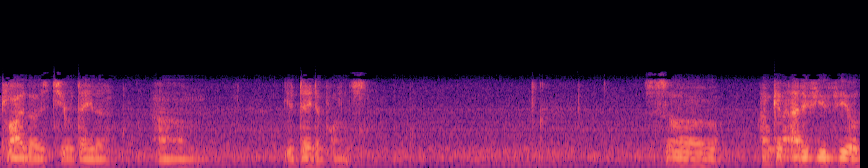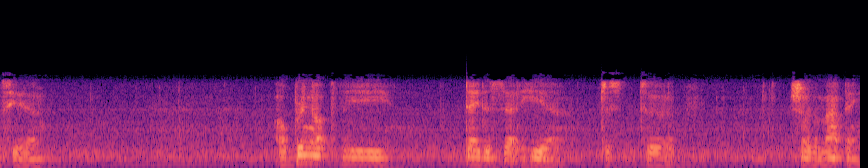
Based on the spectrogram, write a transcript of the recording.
apply those to your data, um, your data points. So I'm going to add a few fields here. I'll bring up the data set here just to show the mapping.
